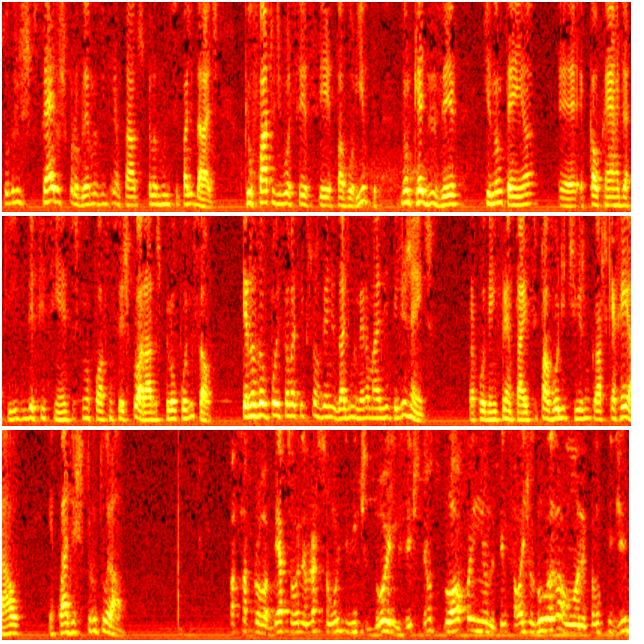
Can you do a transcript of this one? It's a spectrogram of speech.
sobre os sérios problemas enfrentados pela municipalidade. Porque o fato de você ser favorito não quer dizer que não tenha é, calcanhar de Aquiles e deficiências que não possam ser exploradas pela oposição. Apenas a oposição vai ter que se organizar de maneira mais inteligente para poder enfrentar esse favoritismo que eu acho que é real, é quase estrutural. Passar para o Roberto, eu vou lembrar que são 8h22, a gente tem outro bloco ainda, tem que falar de Lula da ONU, então vou pedir,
